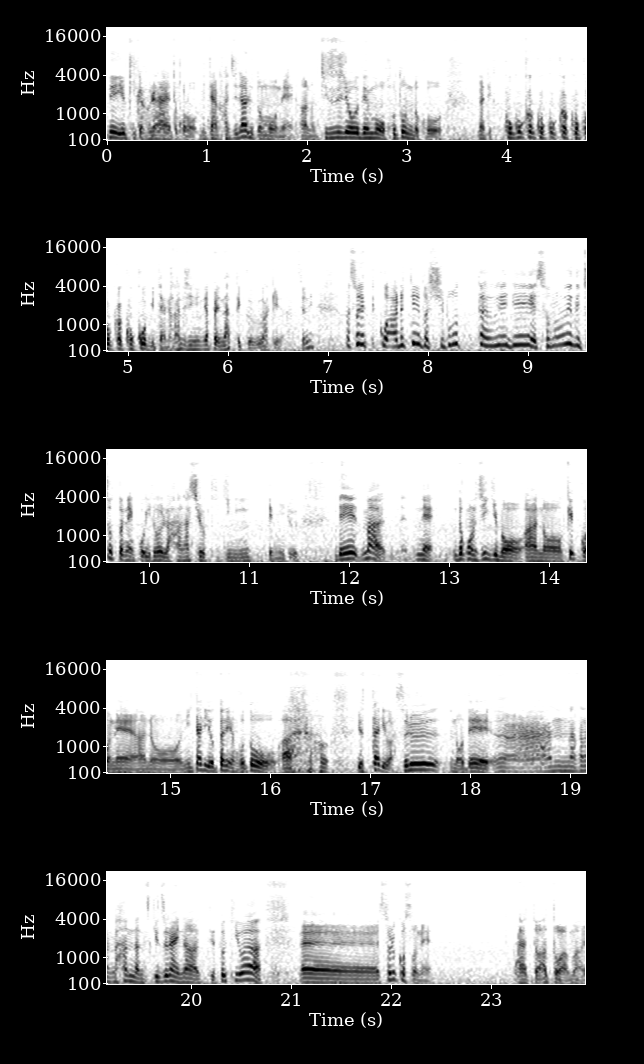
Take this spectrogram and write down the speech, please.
で、雪が降らないところ、みたいな感じになるともうね、あの、地図上でもうほとんどこう、なんていうか、ここかここかここかここみたいな感じにやっぱりなってくるわけなんですよね。まあ、そうやってこう、ある程度絞った上で、その上でちょっとね、こう、いろいろ話を聞きに行ってみる。で、まあ、ね、どこの地域も、あの、結構ね、あの、似たり寄ったりのことを、あの、言ったりはするので、うーん、なかなか判断つきづらいなっていう時は、えー、それこそね、あと、あとは、まあ、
